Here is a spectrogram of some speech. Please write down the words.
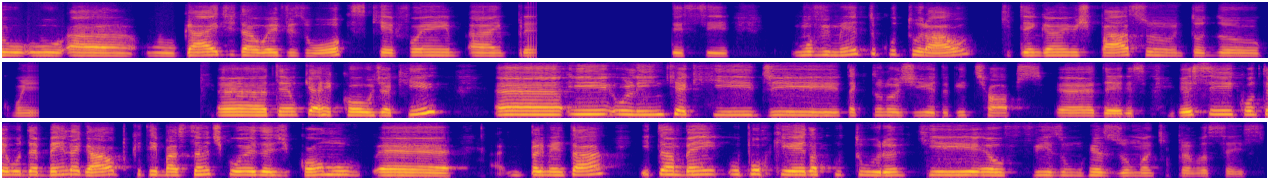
o, a, o guide da Wavesworks, que foi a empresa desse movimento cultural que tem ganho espaço em todo o. É, tem o QR Code aqui, Uh, e o link aqui de tecnologia do GitOps é, deles. Esse conteúdo é bem legal, porque tem bastante coisa de como é, implementar e também o porquê da cultura, que eu fiz um resumo aqui para vocês.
